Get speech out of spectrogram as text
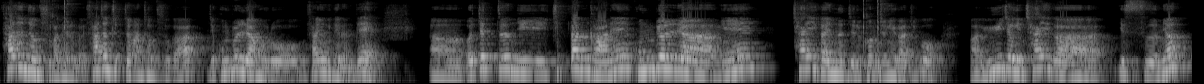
사전 점수가 되는 거예요. 사전 측정한 점수가 이제 공별량으로 사용이 되는데 어, 어쨌든 이 집단 간의 공별량의 차이가 있는지를 검증해 가지고 아, 유의적인 차이가 있으면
